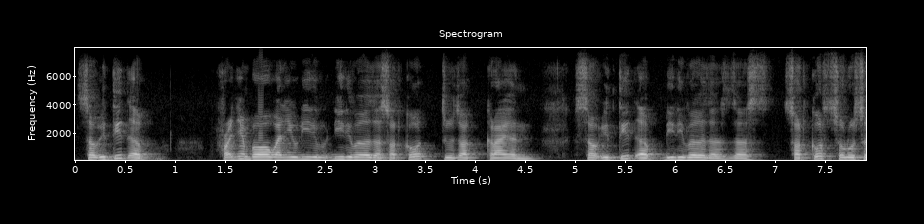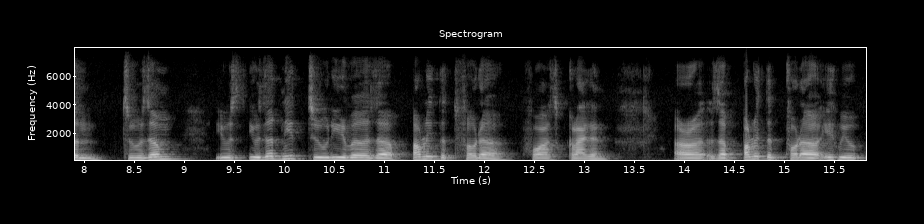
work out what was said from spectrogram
So it did a for example when you deliver the shortcode to the client so instead of deliver the, the shortcode solution to them, you, you don't need to deliver the published folder for client. Uh, the published folder it will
